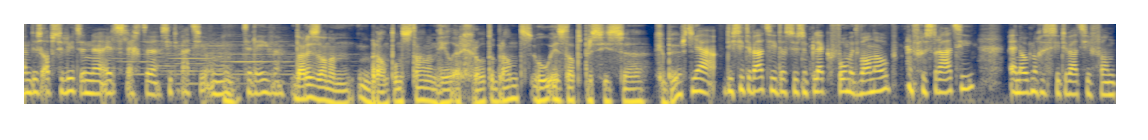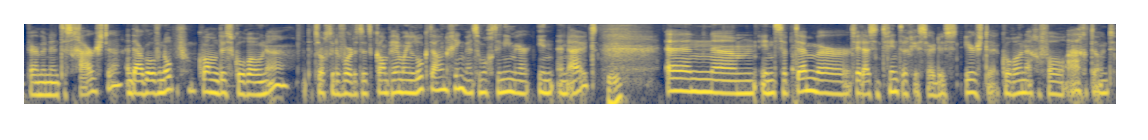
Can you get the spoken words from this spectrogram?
Um, dus absoluut een uh, hele slechte situatie om in te leven. Daar is dan een brand ontstaan, een heel erg grote brand. Hoe is dat precies uh, gebeurd? Ja, die situatie dat is dus een plek vol met wanhoop en frustratie. En ook nog eens een situatie van permanente schaarste. En daarbovenop kwam dus corona. Dat zorgde ervoor dat het kamp helemaal in lockdown ging. Mensen mochten niet meer in en uit. Mm-hmm. En um, in september 2020 is er dus het eerste coronageval aangetoond.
